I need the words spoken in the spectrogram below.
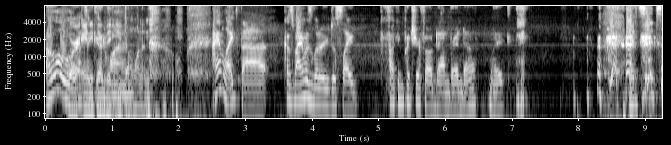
Oh, or anything that you don't want to know. I like that because mine was literally just like, "Fucking put your phone down, Brenda." Like, it's it's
